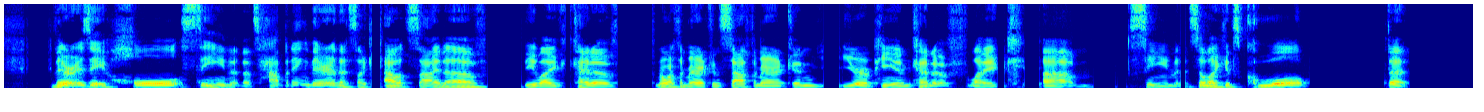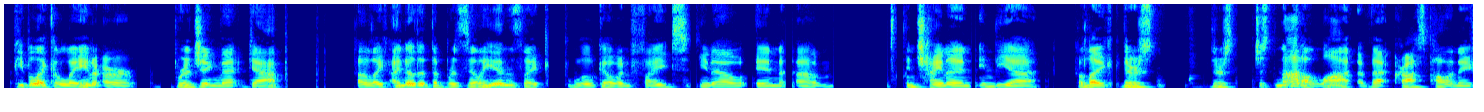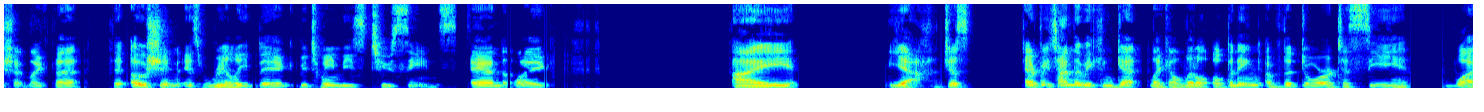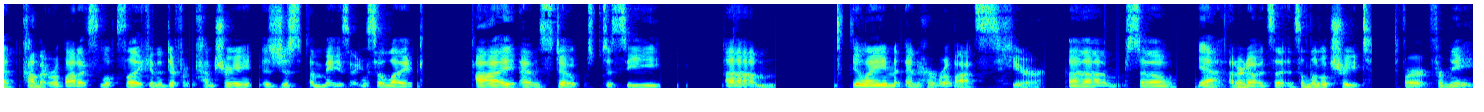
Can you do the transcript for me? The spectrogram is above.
there is a whole scene that's happening there that's like outside of the like kind of North American, South American, European kind of like um scene. So like it's cool that people like Elaine are bridging that gap uh, like I know that the Brazilians like will go and fight, you know, in um in China and India, but like there's there's just not a lot of that cross pollination. Like the the ocean is really big between these two scenes, and like I, yeah, just every time that we can get like a little opening of the door to see what combat robotics looks like in a different country is just amazing. So like I am stoked to see um Elaine and her robots here. Um so yeah, I don't know, it's a it's a little treat for for me.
